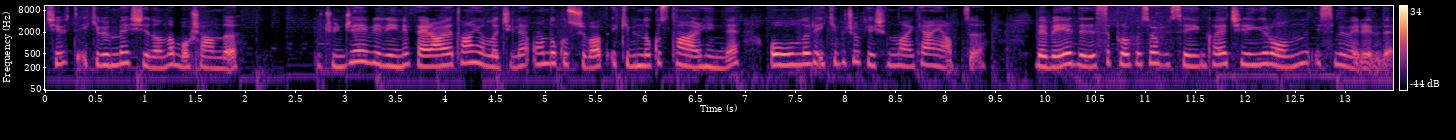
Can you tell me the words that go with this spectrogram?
Çift 2005 yılında boşandı. Üçüncü evliliğini Feraye Tanyolaç ile 19 Şubat 2009 tarihinde oğulları 2,5 yaşındayken yaptı. Bebeğe dedesi Profesör Hüseyin Kaya Çilingiroğlu'nun ismi verildi.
